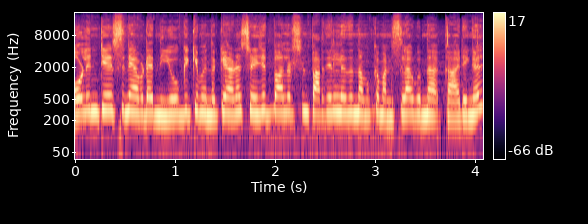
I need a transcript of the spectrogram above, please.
ഓൾ ഇന്ത്യേഴ്സിനെ അവിടെ നിയോഗിക്കും എന്നൊക്കെയാണ് ശ്രീജിത് ബാലകൃഷ്ണൻ പറഞ്ഞതിൽ നിന്ന് നമുക്ക് മനസ്സിലാകുന്ന കാര്യങ്ങൾ.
